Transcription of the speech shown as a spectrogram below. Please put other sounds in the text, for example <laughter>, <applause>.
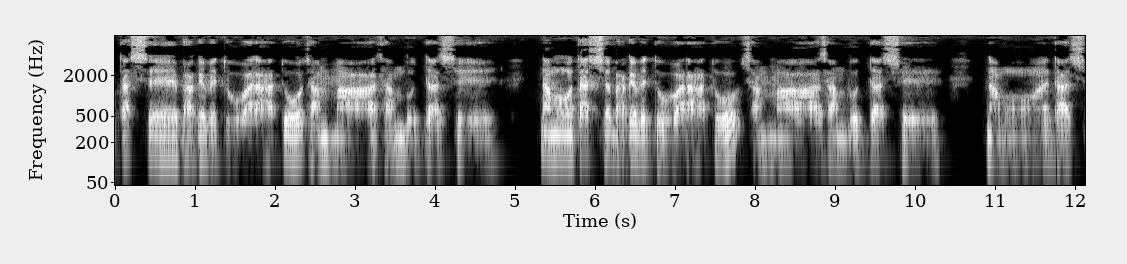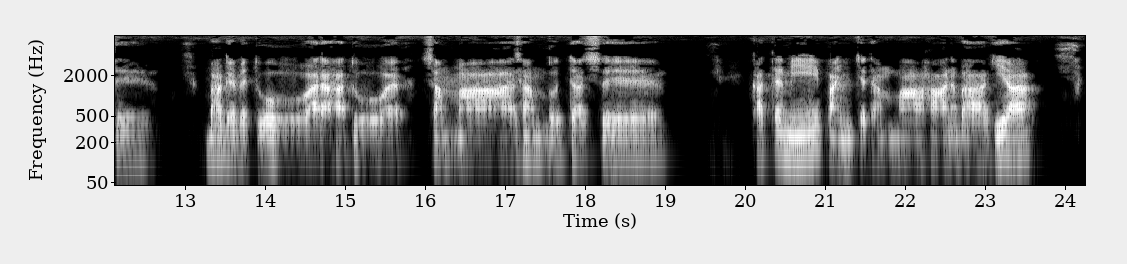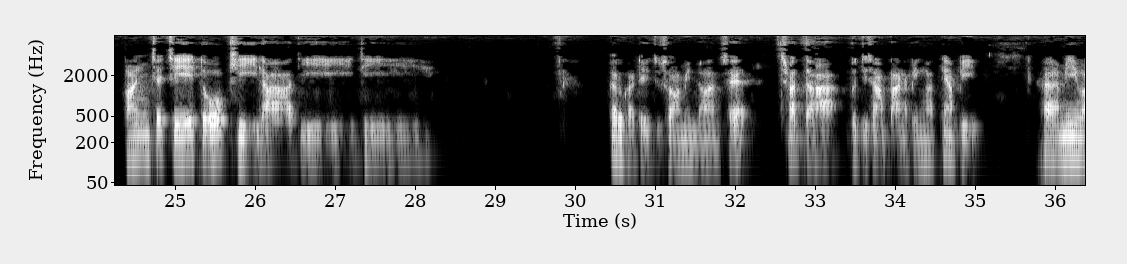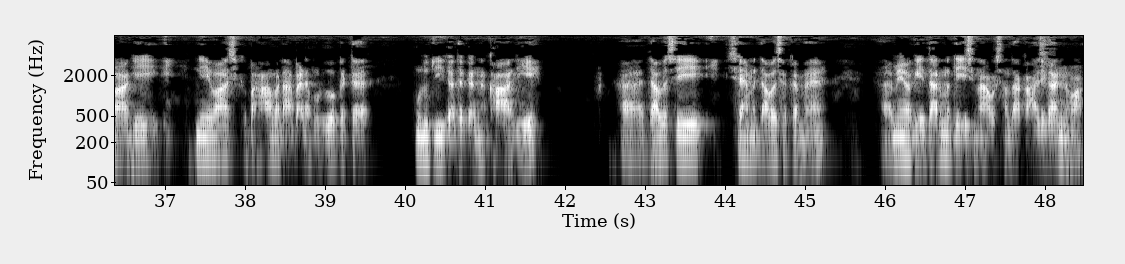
තස්සේ භගවතු වරහතෝ සම්මා සම්බුද්දස්සේ. නමෝ තස්සේ භගවතු වරහතෝ සම්මා සම්බුද්දස්සේ. නමෝ තස්සේ භගවතු වරහතෝ සම්මා සම්බුද්දස්සේ. කතමේ පංච ධම්මාහාන භාගියා. පංච චේතෝ khīලාති තී. කරුකටේතු ස්වාමීන් වහන්සේ ශ්‍රද්ධා බුද්ධ සම්පන්න පින්වත්නි අපි මේ වාගේ නේවාසික භාවනා වැඩමුළුවකට මුළු දී ගත කරන කාලේ දවසේ සෑම දවසකම මේ වගේ ධර්ම දේශනාව සඳහා කාලය ගන්නවා.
